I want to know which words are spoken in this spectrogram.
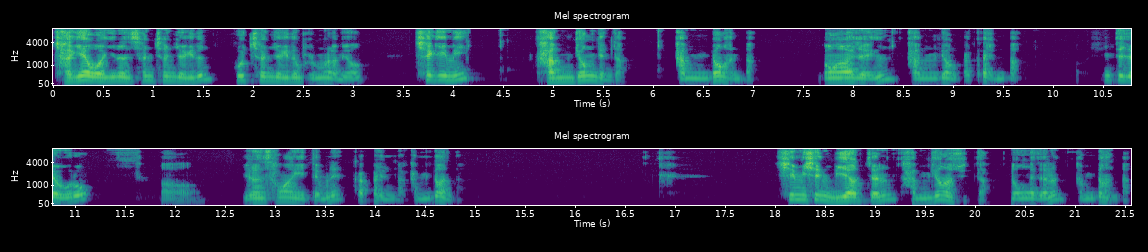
장애 원인은 선천적이든 후천적이든 불문하며 책임이 감경된다. 감경한다. 농아자에는 감경 깎아준다. 신체적으로 어, 이런 상황이기 때문에 깎아준다. 감경한다. 심신 미약자는 감경할 수 있다. 농아자는 감경한다.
